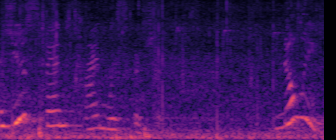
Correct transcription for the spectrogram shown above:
as you spend time with Scripture, knowing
